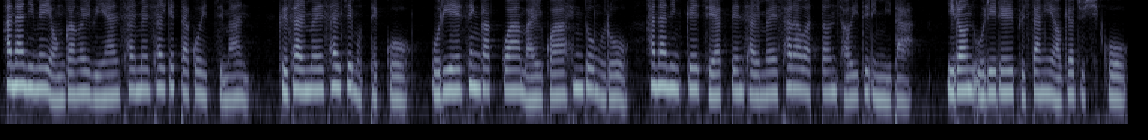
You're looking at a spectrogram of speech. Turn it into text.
하나님의 영광을 위한 삶을 살겠다고 했지만 그 삶을 살지 못했고 우리의 생각과 말과 행동으로 하나님께 죄악된 삶을 살아왔던 저희들입니다. 이런 우리를 불쌍히 여겨주시고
